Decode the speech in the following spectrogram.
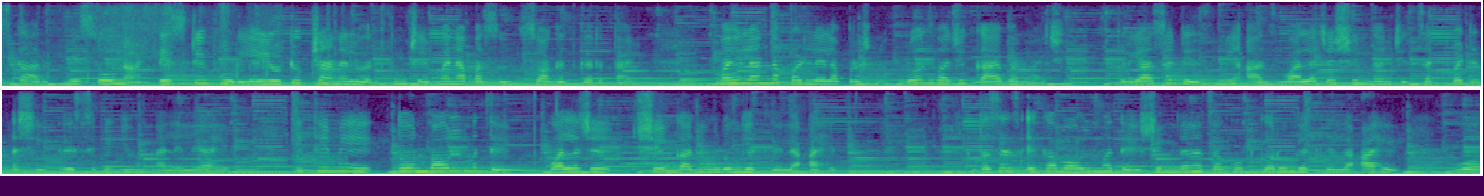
नमस्कार मी सोना टेस्टी फूड या यूट्यूब चॅनलवर तुमचे मनापासून स्वागत करत आहे. महिलांना पडलेला प्रश्न रोज भाजी काय बनवायची? तर यासाठीच मी आज वालाच्या शेंगांची चटपटीत अशी रेसिपी घेऊन आलेली आहे. इथे मी दोन बाउलमध्ये वालाच्या शेंगा निवडून घेतलेल्या आहेत. तसेच एका बाउलमध्ये शेंगदाण्याचा कूट करून घेतलेला आहे व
